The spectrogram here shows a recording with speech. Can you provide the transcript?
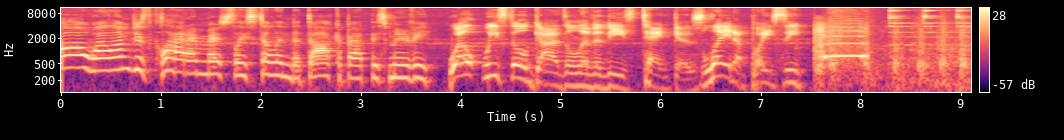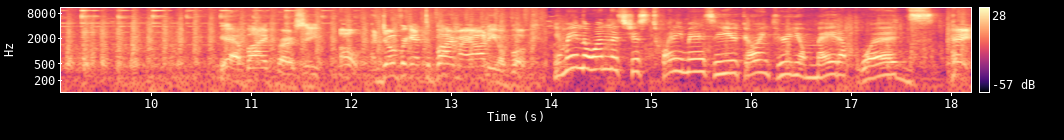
Oh, well, I'm just glad I'm mostly still in the dark about this movie. Well, we still gotta deliver these tankers. Later, Pacey. Yeah, bye, Percy. Oh, and don't forget to buy my audiobook. You mean the one that's just 20 minutes of you going through your made up words? Hey,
